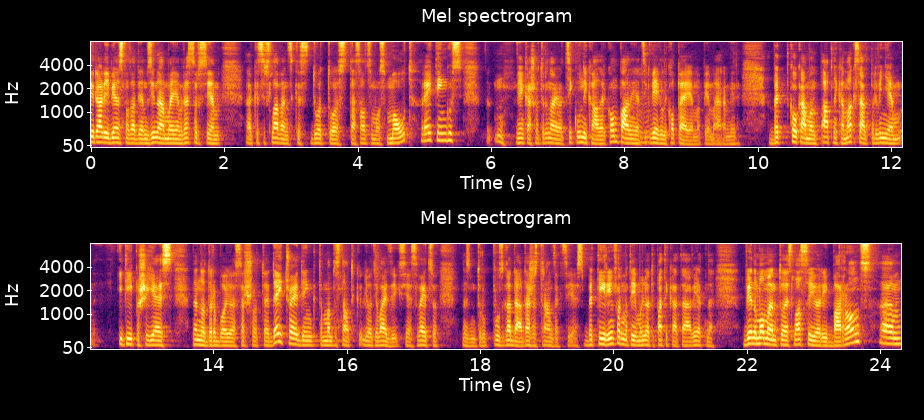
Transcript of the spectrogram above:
ir arī viens no tādiem zināmajiem resursiem, uh, kas ir slavens, kas dod tos tā saucamos moat reitingus. Mm, vienkārši runājot, cik unikāla ir kompānija, cik viegli kopējama, piemēram, ir. Bet kaut kā man apnika maksāt par viņiem. It īpaši, ja es nenodarbojos ar šo day trading, tad man tas nav tik ļoti vajadzīgs. Ja es veicu nezinu, pusgadā dažas transakcijas, bet tīri informatīvi man ļoti patīk tā vietne. Vienu momentu es lasīju arī Barons um,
